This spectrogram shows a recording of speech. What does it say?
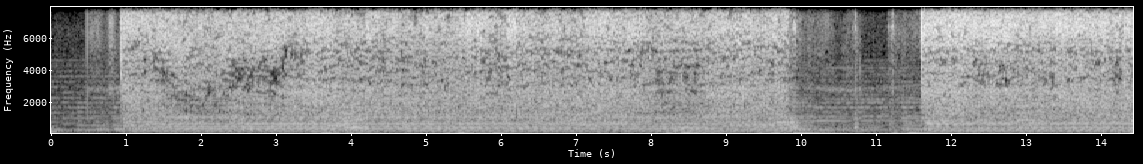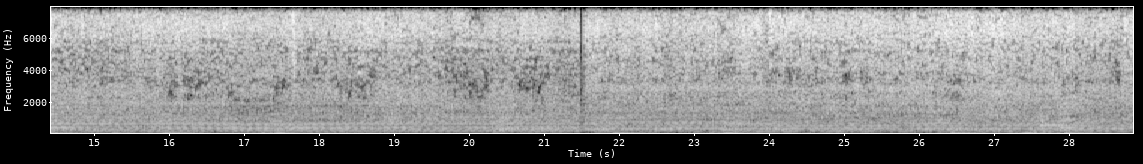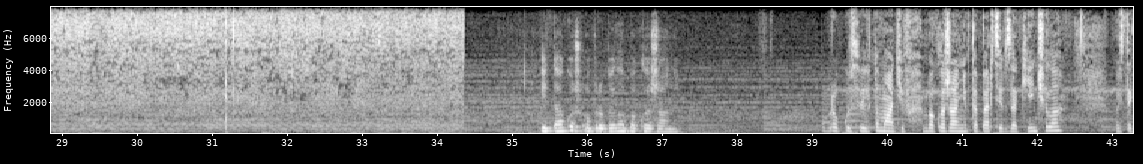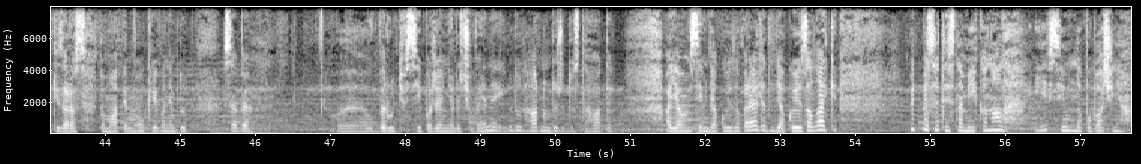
І також обробила баклажани. Обробку своїх томатів, баклажанів та перців закінчила. Ось такі зараз томати мокрі, вони будуть в себе е, вберуть всі поживні речовини і будуть гарно дуже достигати. А я вам всім дякую за перегляд, дякую за лайки. Підписуйтесь на мій канал і всім до побачення.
